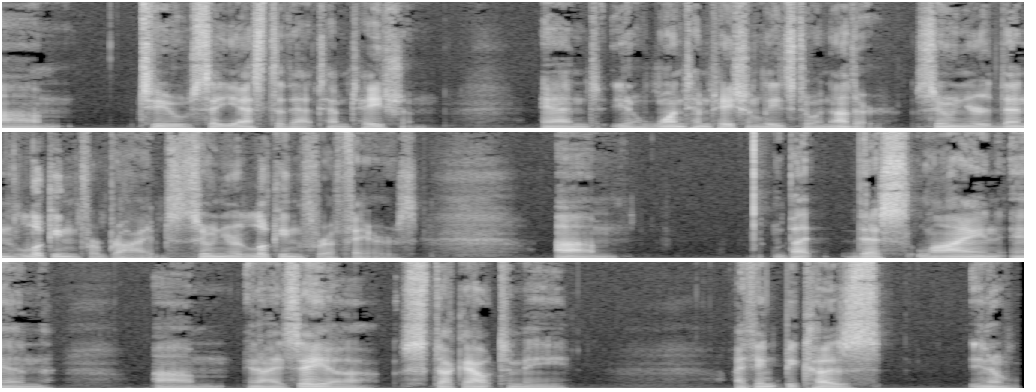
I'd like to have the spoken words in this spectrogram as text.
um, to say yes to that temptation. And you know, one temptation leads to another. Soon you're then looking for bribes. Soon you're looking for affairs. Um, but this line in um, in Isaiah stuck out to me I think because, you know,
